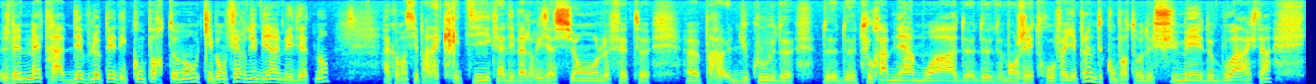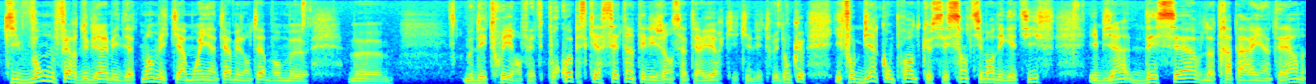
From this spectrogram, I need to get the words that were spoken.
je vais me mettre à développer des comportements qui vont faire du bien immédiatement, à commencer par la critique, la dévalorisation, le fait euh, du coup de, tout ramener à moi, de, manger trop. Enfin, il y a plein de comportements de fumer, de boire, etc., qui vont me faire du bien immédiatement, mais qui à moyen terme et long terme vont me me détruire en fait. Pourquoi? Parce qu'il y a cette intelligence intérieure qui, qui est détruite. Donc euh, il faut bien comprendre que ces sentiments négatifs eh desservent notre appareil interne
